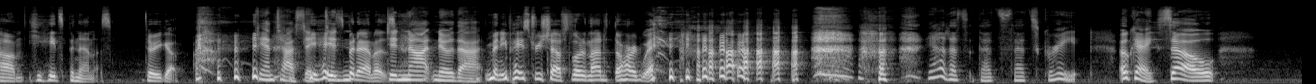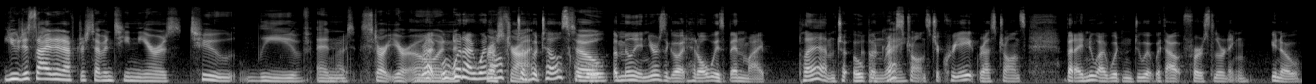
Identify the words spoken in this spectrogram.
Um, he hates bananas. There you go. Fantastic. He hates did, bananas. Did not know that. Many pastry chefs learn that the hard way. Yeah, that's that's that's great. Okay, so you decided after 17 years to leave and start your own Right. Well, when I went restaurant. off to hotel school So, a million years ago, it had always been my plan to open Okay. restaurants, to create restaurants. But I knew I wouldn't do it without first learning, you know,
